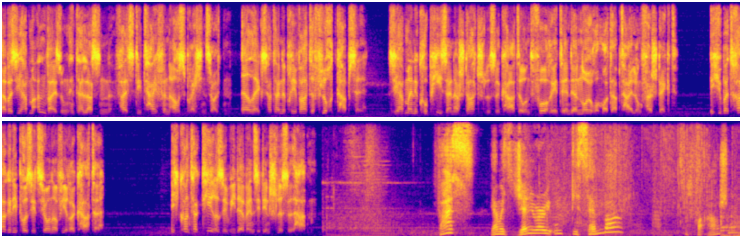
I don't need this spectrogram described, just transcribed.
Aber Sie haben Anweisungen hinterlassen, falls die Typhon ausbrechen sollten. Alex hat eine private Fluchtkapsel. Sie haben eine Kopie seiner Startschlüsselkarte und Vorräte in der Neuromod-Abteilung versteckt. Ich übertrage die Position auf Ihre Karte. Ich kontaktiere Sie wieder, wenn Sie den Schlüssel haben. Was? Wir haben jetzt January und Dezember? Willst mich verarschen?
